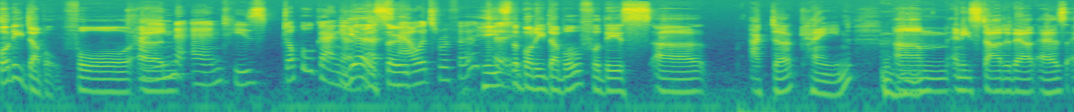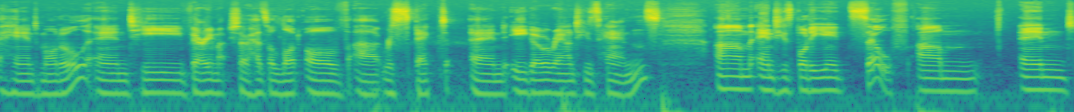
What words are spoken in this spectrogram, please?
body double for Kane um, and his doppelganger. Yeah, That's so how it's referred He's to. the body double for this uh, actor, Kane. Um, and he started out as a hand model, and he very much so has a lot of uh, respect and ego around his hands um, and his body itself. Um, and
